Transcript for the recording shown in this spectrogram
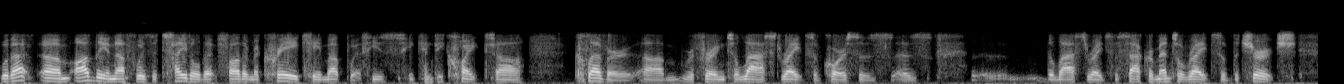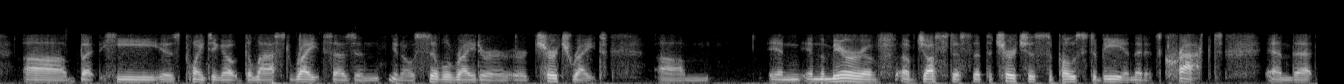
Well, that um, oddly enough was a title that Father MacRae came up with. He's he can be quite uh, clever, um, referring to last rites, of course, as as uh, the last rites, the sacramental rites of the church. Uh, but he is pointing out the last rites, as in you know civil right or, or church right. Um, in in the mirror of of justice that the church is supposed to be and that it's cracked and that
